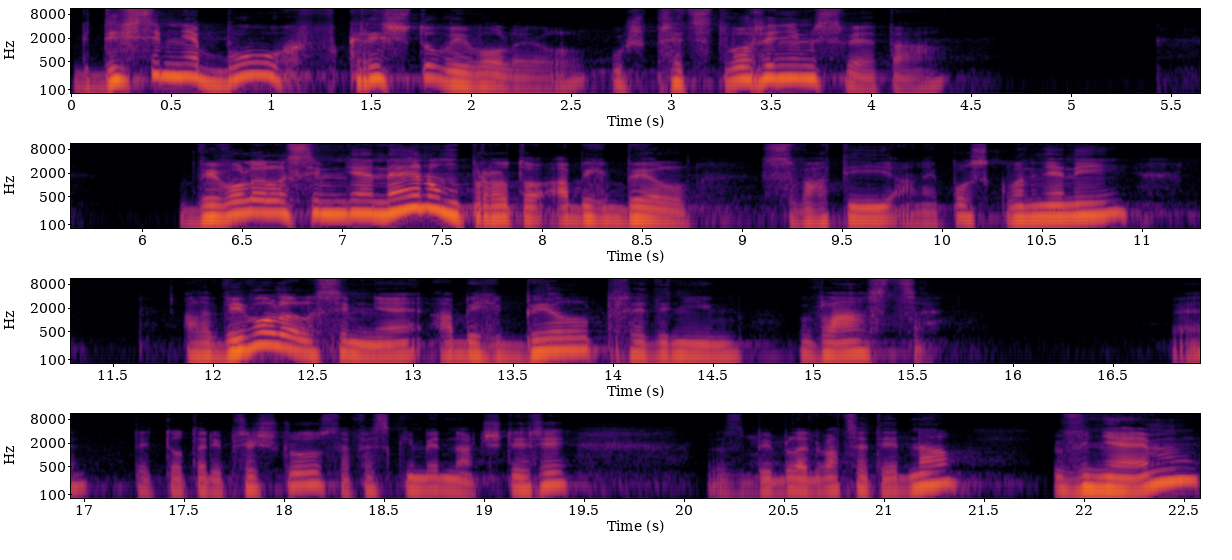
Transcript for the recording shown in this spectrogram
když si mě Bůh v Kristu vyvolil, už před stvořením světa, vyvolil si mě nejenom proto, abych byl svatý a neposkvrněný, ale vyvolil si mě, abych byl před ním v lásce. Teď to tedy přečtu s Efeským 1.4 z Bible 21. V něm,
